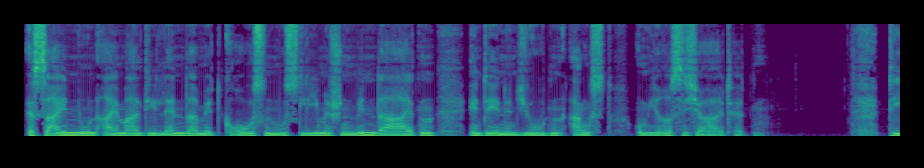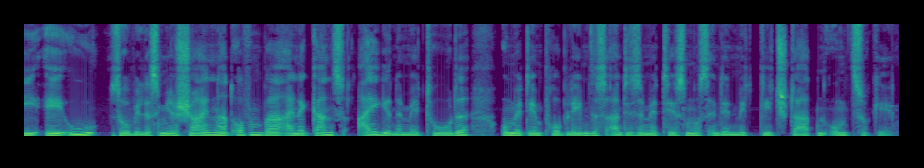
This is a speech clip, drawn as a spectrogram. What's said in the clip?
es seien nun einmal die Länder mit großen muslimischen Minderheiten, in denen Juden Angst um ihre Sicherheit hätten. Die EU, so will es mir scheinen, hat offenbar eine ganz eigene Methode, um mit dem Problem des Antisemitismus in den Mitgliedstaaten umzugehen.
